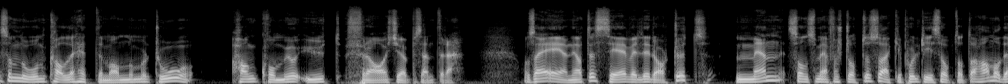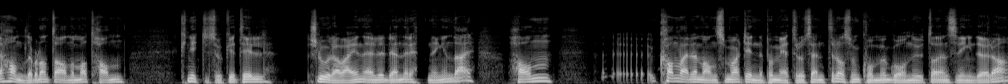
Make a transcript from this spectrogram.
som noen kaller hettemann nummer to, han kommer jo ut fra kjøpesenteret. Og så er jeg enig i at det ser veldig rart ut, men sånn som jeg har forstått det, så er ikke politiet så opptatt av han, og det handler blant annet om at han knyttes jo ikke til Sloraveien eller den retningen der. Han eh, kan være en mann som har vært inne på metrosenteret, og som kommer gående ut av den svingdøra,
